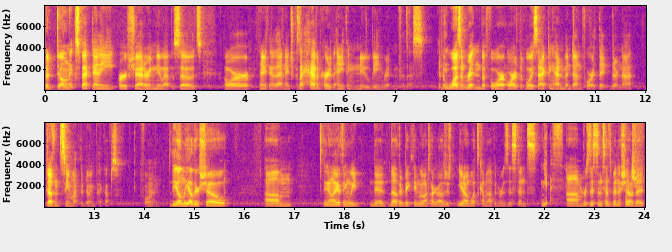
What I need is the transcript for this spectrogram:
but don't expect any earth-shattering new episodes or anything of that nature because I haven't heard of anything new being written for this. If it wasn't written before or the voice acting hadn't been done for it, they they're not. Doesn't seem like they're doing pickups for it. The only other show, um, the only other thing we the the other big thing we want to talk about is just you know what's coming up in Resistance. Yes. Um, Resistance has been a show Which- that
